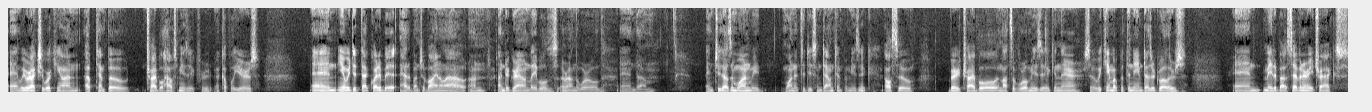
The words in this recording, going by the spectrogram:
and we were actually working on up tempo tribal house music for a couple of years. And you know, we did that quite a bit. Had a bunch of vinyl out on underground labels around the world, and um, in 2001 we wanted to do some down tempo music. Also, very tribal and lots of world music in there. So we came up with the name Desert Dwellers and made about seven or eight tracks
